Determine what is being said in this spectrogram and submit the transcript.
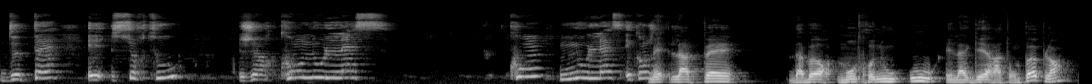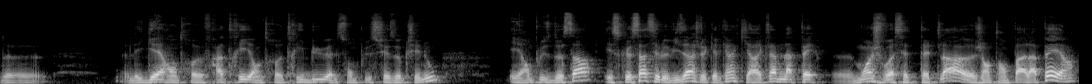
de paix et surtout, genre, qu'on nous laisse. Qu'on nous laisse. Et quand je- Mais la paix, d'abord, montre-nous où est la guerre à ton peuple. Hein, de- les guerres entre fratries, entre tribus, elles sont plus chez eux que chez nous. Et en plus de ça, est-ce que ça, c'est le visage de quelqu'un qui réclame la paix? Euh, Moi, je vois cette tête-là, euh, j'entends pas la paix. Hein.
